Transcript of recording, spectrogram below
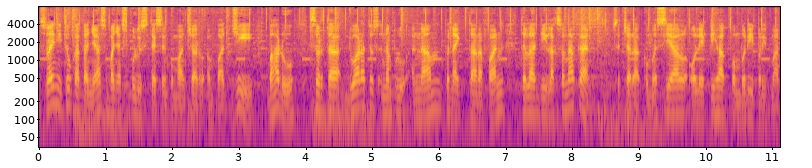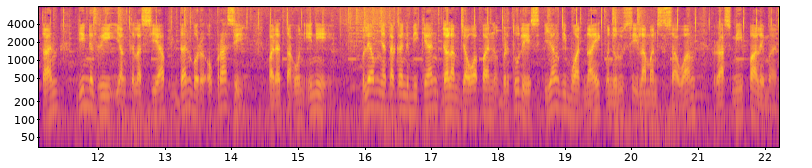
Selain itu, katanya sebanyak 10 stesen pemancar 4G baharu serta 266 penaik tarafan telah dilaksanakan secara komersial oleh pihak pemberi perkhidmatan di negeri yang telah siap dan beroperasi pada tahun ini. Beliau menyatakan demikian dalam jawapan bertulis yang dimuat naik menerusi laman sesawang rasmi Parlimen.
